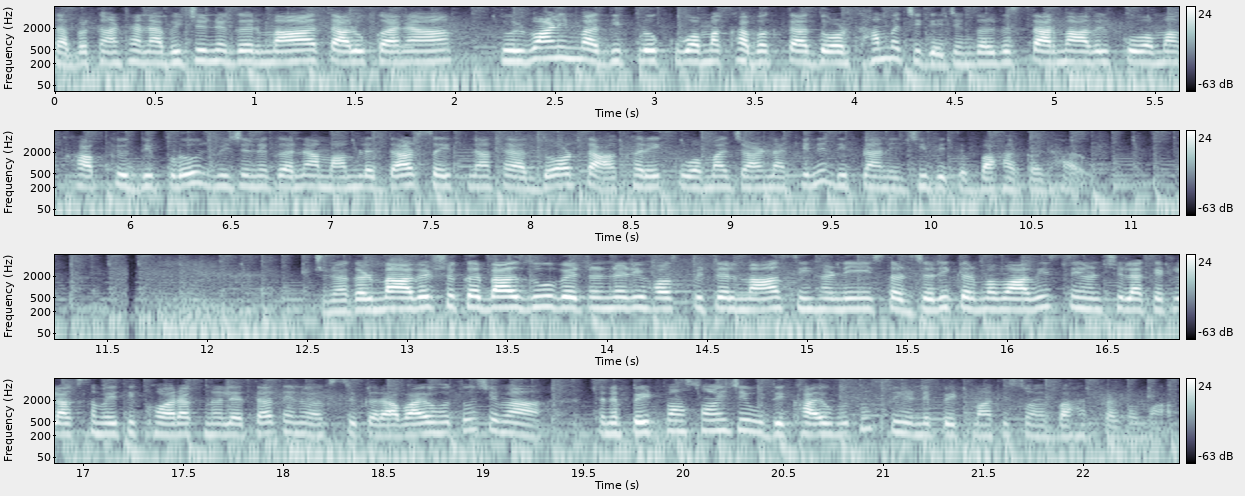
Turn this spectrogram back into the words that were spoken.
સાબરકાંઠાના વિજયનગરમાં તાલુકાના ધોલવાણીમાં દીપડો કૂવામાં ખાબકતા દોડધામ મચી ગઈ. જંગલ વિસ્તારમાં આવેલ કૂવામાં ખાબક્યો દીપડો. વિજયનગરના મામલતદાર સહિતના થયા દોડતા આખરે કૂવામાં જાળ નાખીને દીપડાને જીવિત બહાર કઢાયો. જૂનાગઢમાં આવેલ શક્કરબાજુ વેટરનરી હોસ્પિટલમાં સિંહણની સર્જરી કરવામાં આવી. સિંહણ છેલ્લા કેટલાક સમયથી ખોરાક ન લેતા તેનો એક્સરે કરાવાયો હતો, જેમાં તેને પેટમાં સોય જેવું દેખાયું હતું. સિંહણને પેટમાંથી સોય બહાર કાઢવામાં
